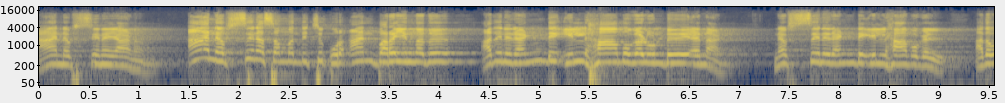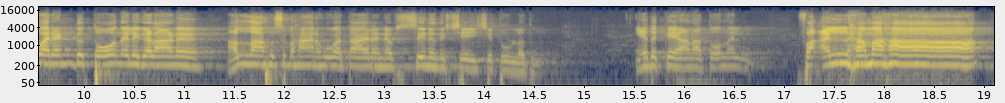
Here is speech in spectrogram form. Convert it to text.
ആ നഫ്സിനെയാണ്. ആ നഫ്സിനെ സംബന്ധിച്ച് ഖുർആൻ പറയുന്നത് അതിന് രണ്ട് ഇൽഹാമുകൾ ഉണ്ട് എന്നാണ്. നഫ്സിന് രണ്ട് ഇൽഹാമുകൾ അഥവാ രണ്ട് തോന്നലുകളാണ് അള്ളാഹു സുബാനഹുവത്തായ നഫ്സിന് നിശ്ചയിച്ചിട്ടുള്ളത്. ഏതൊക്കെയാണ് ആ തോന്നൽ? ഫഅൽഹമഹാ.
